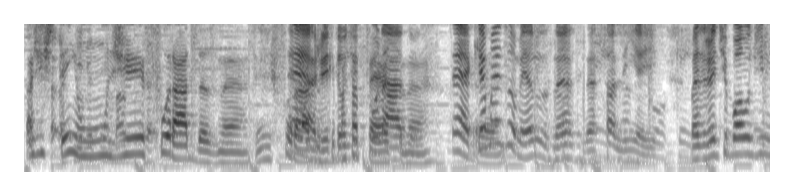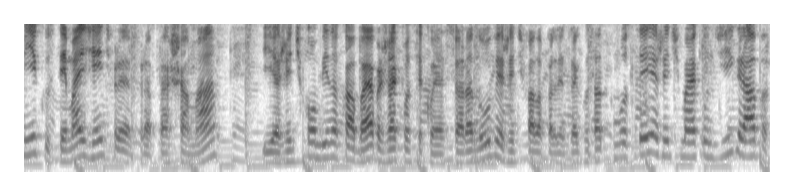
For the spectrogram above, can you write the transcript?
A gente tem um de furadas, né? Tem de é, furadas a gente que tem um passa de perto, furadas. né? É, que é. mais ou menos, né? Nessa linha aí. Mas a gente bola um de micos. Tem mais gente pra, pra, pra chamar. E a gente combina com a Bárbara, já que você conhece a senhora nuvem, a gente fala pra ela entrar em contato com você e a gente marca um dia e grava.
